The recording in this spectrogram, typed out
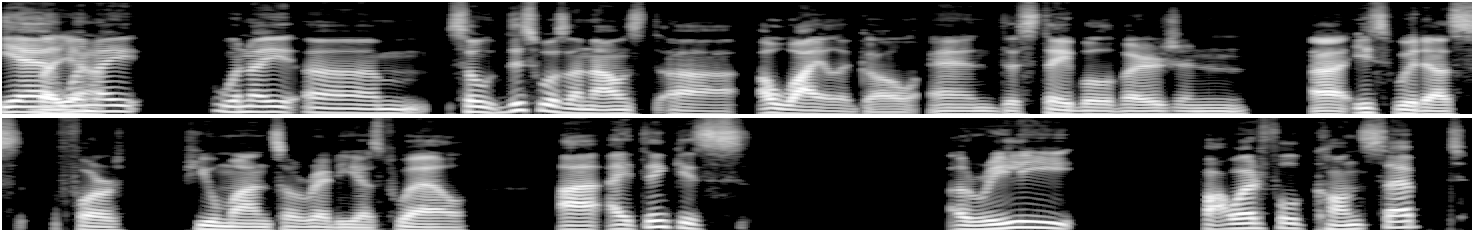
yeah, yeah, when I when I um, so this was announced uh, a while ago, and the stable version uh, is with us for few months already as well. Uh, I think it's a really powerful concept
